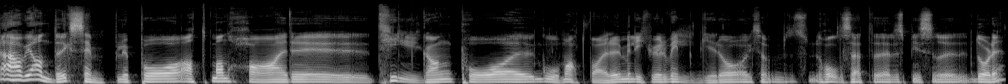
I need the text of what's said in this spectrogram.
Har vi andre eksempler på at man har eh, tilgang på gode matvarer, men likevel velger å liksom, holde seg til eller spise dårlig?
